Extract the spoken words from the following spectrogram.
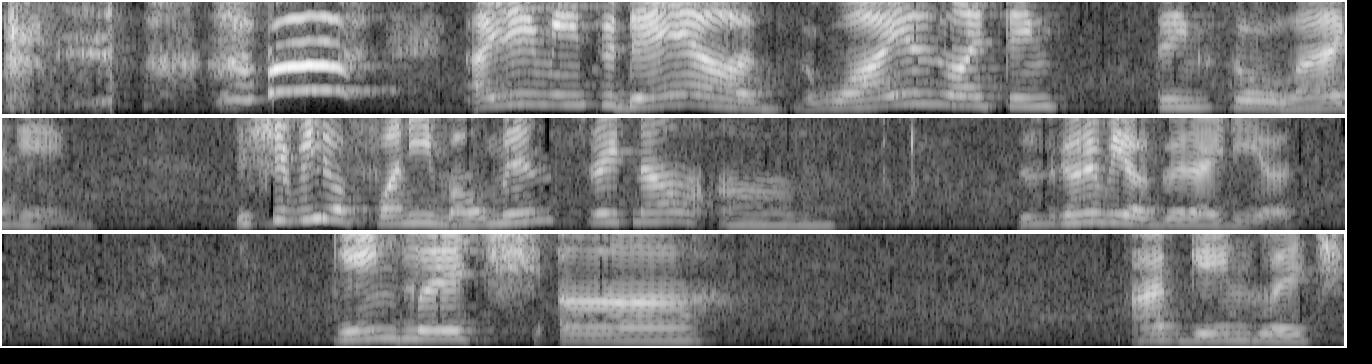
I didn't mean to dance! Why is my thing, thing so lagging? It should be the funny moments right now. Um, this is gonna be a good idea. Game glitch, uh, I have game glitch.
